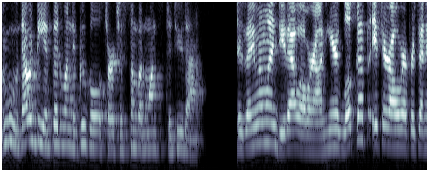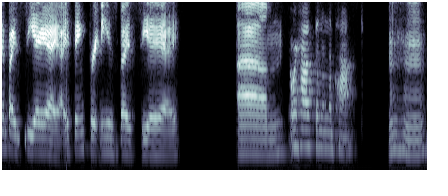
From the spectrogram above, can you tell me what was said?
Ooh, that would be a good one to Google search if someone wants to do that. Does anyone want to do that while we're on here? Look up if they're all represented by CAA. I think Britney's by CAA. Um, or have been in the past. Mm-hmm.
